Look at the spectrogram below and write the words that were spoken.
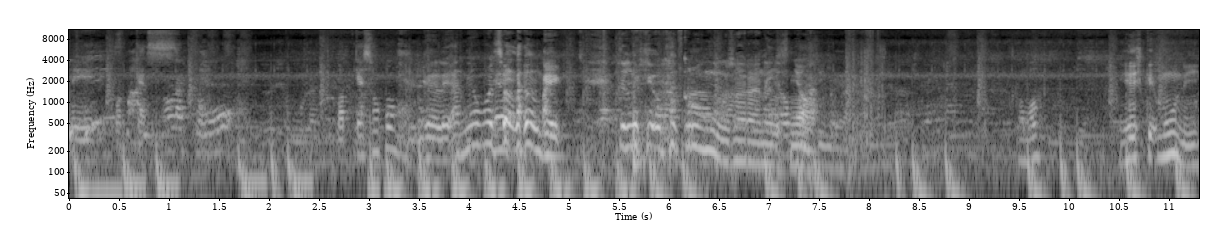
nih podcast. Podcast apa? Galeane apa cok? Lah nggak celiki ora krungu suarane. Nyo. Apa? Ya wis kayak muni.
